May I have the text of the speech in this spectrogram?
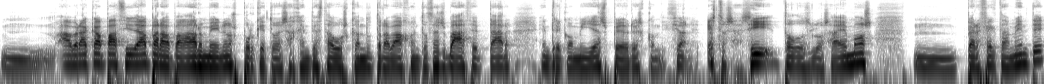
mm, habrá capacidad para pagar menos porque toda esa gente está buscando trabajo. Entonces va a aceptar entre comillas peores condiciones. Esto es así todos lo sabemos mm, perfectamente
